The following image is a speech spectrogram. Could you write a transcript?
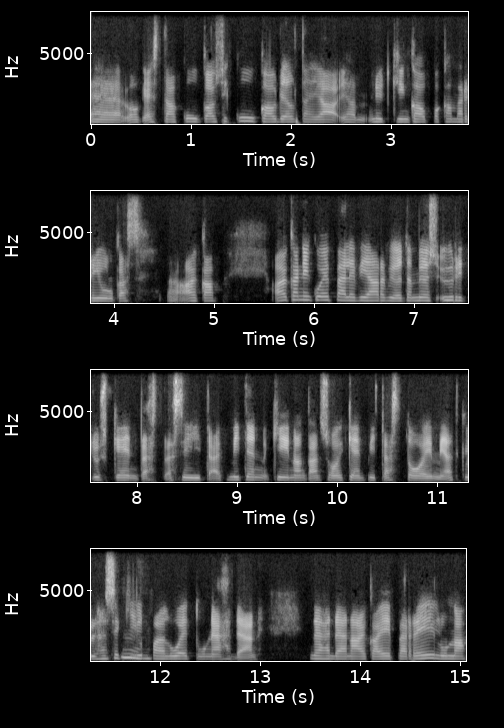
äh, oikeastaan kuukausi kuukaudelta ja, ja nytkin kauppakamari julkaisi äh, aika aika niin kuin epäileviä arvioita myös yrityskentästä siitä, että miten Kiinan kanssa oikein pitäisi toimia. Että kyllähän se mm. kilpailuetu nähdään nähdään aika epäreiluna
